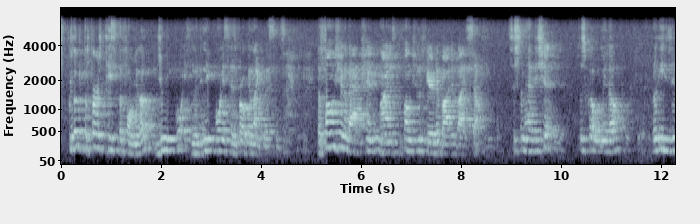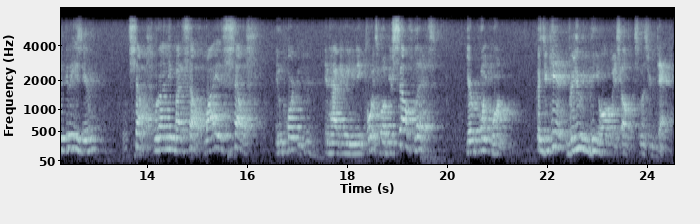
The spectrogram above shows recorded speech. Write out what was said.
If we look at the first piece of the formula, unique voice, and the unique voice is broken like this. It's the function of action minus the function of fear divided by self. Some heavy shit. Just go with me though. A little easier, get easier. Self. What do I mean by self? Why is self important in having a unique voice? Well, if you're selfless, you're point one. Because you can't really be all the way selfless unless you're dead,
